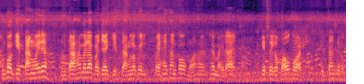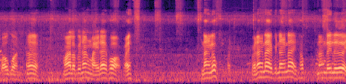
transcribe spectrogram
คุณพ่อเก็บตังค์ไว้เด้อหลวงตาให้ไม่รับปัจจัยเก็บตังค์แล้วไปไปให้ท่านพ่อหัวให้ให้ใหม่ได้ เก็บใส่กระเป๋าก่อนเก็บตังค์ใส่กระเป๋าก่อนเออมาเราไปนั่งใหม่ได้พ่อไป นั่งเร็วไปนั่งได้ไปนั่งได้ครับ นั่งได้เลย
